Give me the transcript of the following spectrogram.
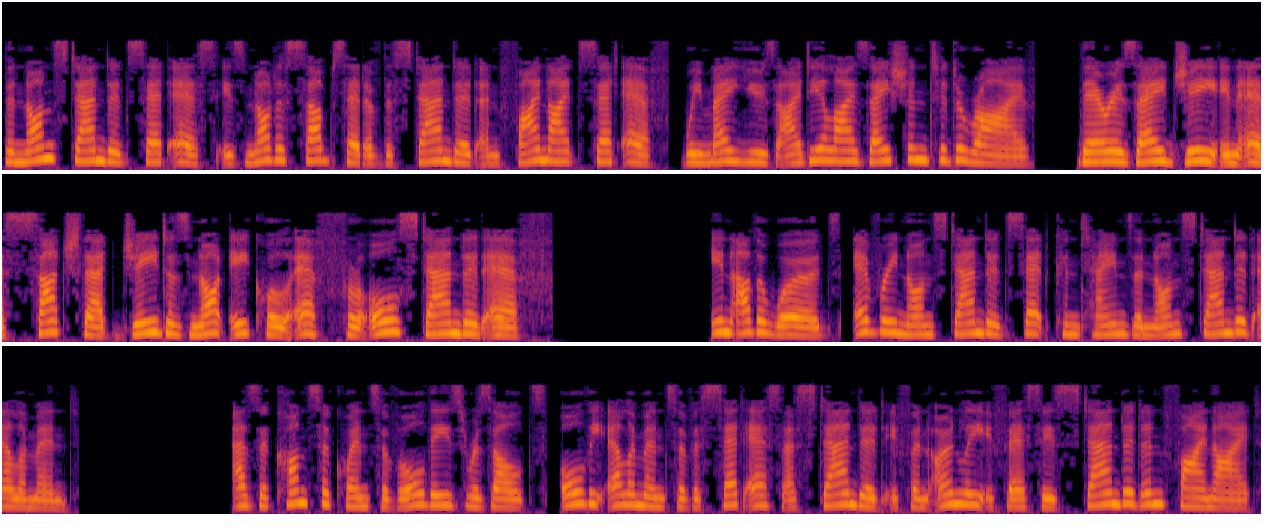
The non-standard set S is not a subset of the standard and finite set F, we may use idealization to derive there is a G in S such that G does not equal F for all standard F. In other words, every non-standard set contains a non-standard element. As a consequence of all these results, all the elements of a set S are standard if and only if S is standard and finite.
